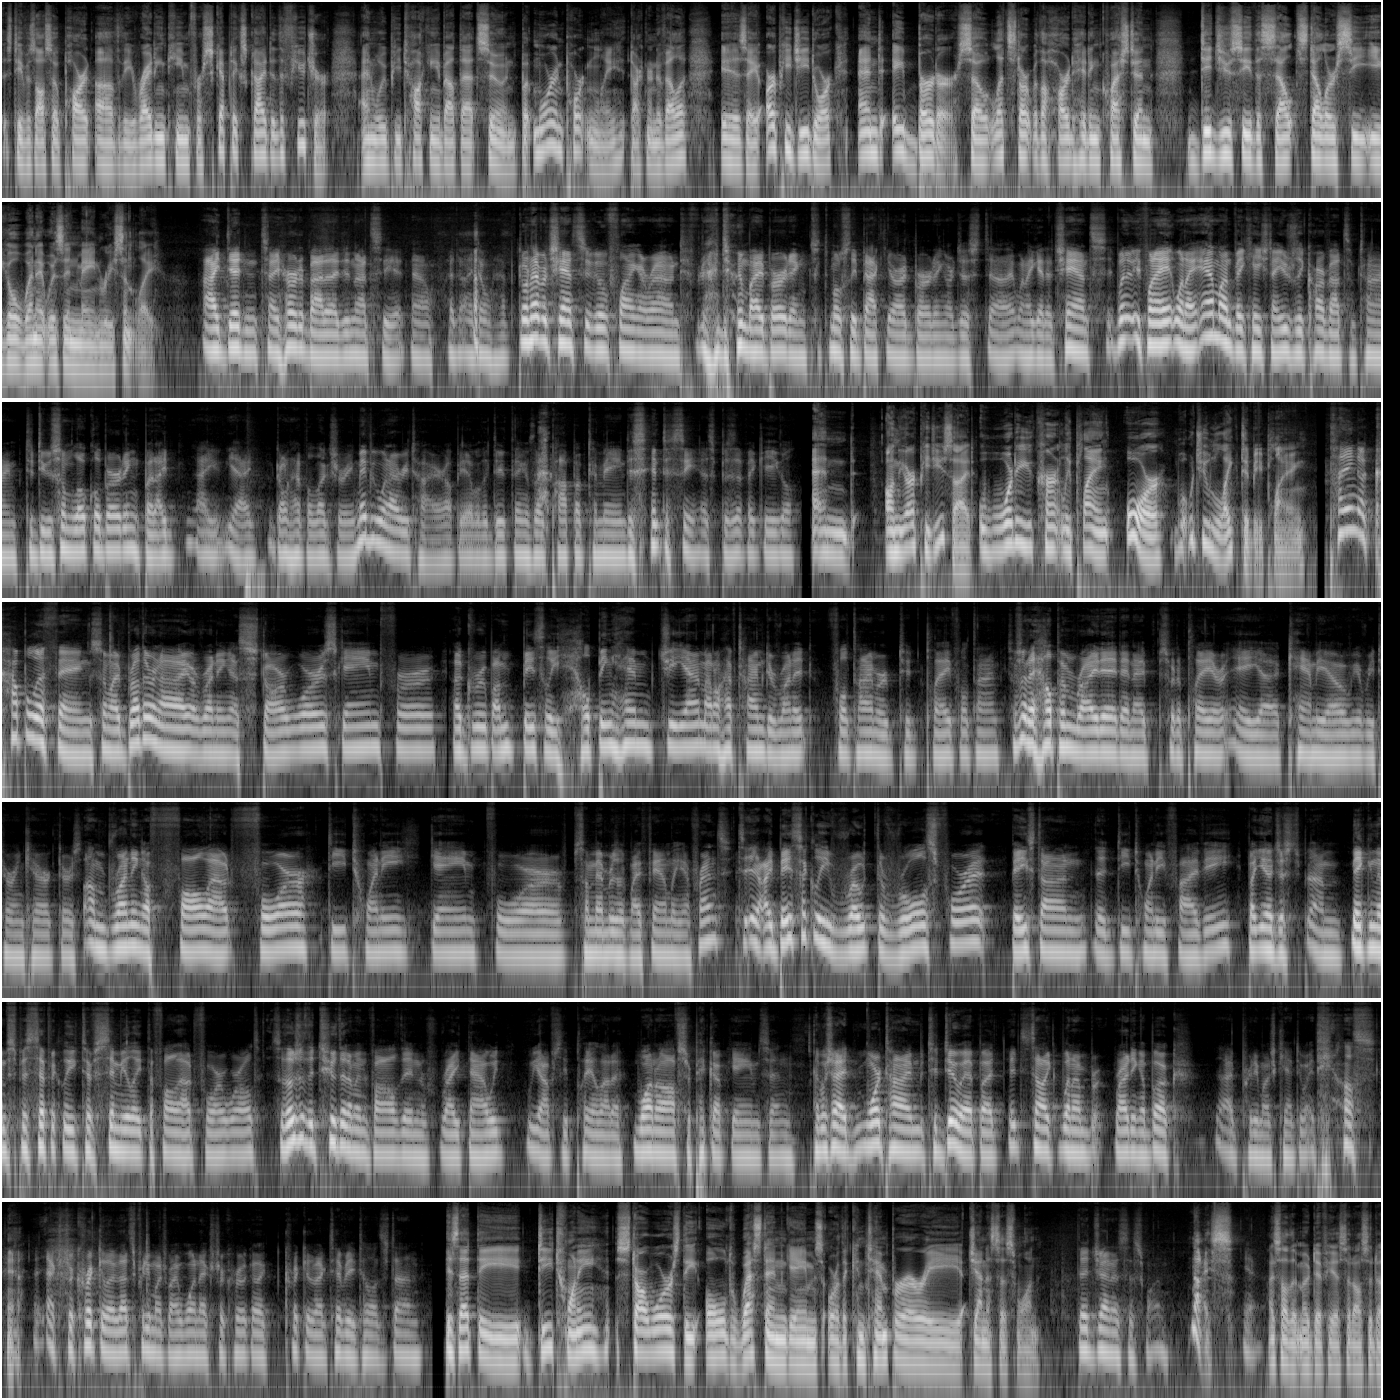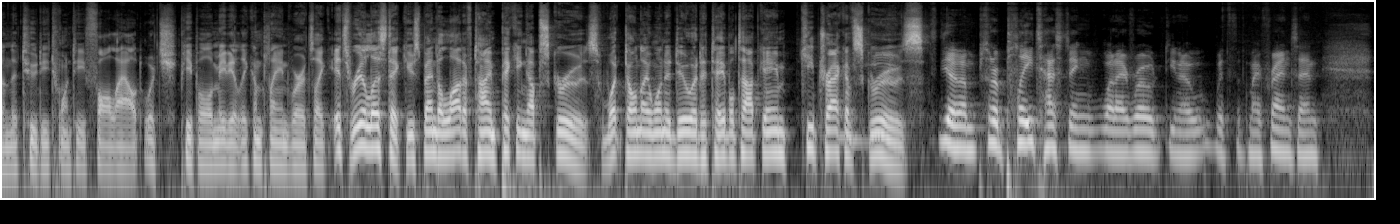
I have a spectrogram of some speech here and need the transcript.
Steve is also part of the writing team for Skeptic's Guide to the Future, and we'll be talking about that soon. But more importantly, Dr. Novella is a RPG dork and a birder. So let's start with a hard hitting question Did you see the Steller Sea Eagle when it was in Maine recently? I didn't. I heard about it. I did not see it. No, I, I don't have don't have a chance to go flying around doing my birding. It's mostly backyard birding, or just uh, when I get a chance. But if when I when I am on vacation, I usually carve out some time to do some local birding. But I, I yeah, I don't have the luxury. Maybe when I retire, I'll be able to do things like pop up to Maine to to see a specific eagle. And on the RPG side, what are you currently playing, or what would you like to be playing? Playing a couple of things. So my brother and I are running a Star Wars game for a group. I'm basically helping him GM. I don't have time to run it full time or to play full time. So I sort of help him write it, and I sort of play a, a, uh, a cameo, returning characters. I'm running a Fallout 4 D20 game for some members of my family and friends. I basically wrote the rules for it based on the D25E, but you know, just um, making them specifically to simulate the Fallout 4 world. So those are the two that I'm involved in right now. We we obviously play a lot of one-offs or pickup games, and I wish I had more time to do it. But it's not like when I'm writing a book, I pretty much can't do anything else. Yeah. Extracurricular, that's pretty much my one extracurricular activity till it's done. Is that the D20 Star Wars, the old West End games, or the contemporary Genesys one? The Genesys one. Nice. Yeah. I saw that Modiphius had also done the 2D20 Fallout, which people immediately complained where it's like, it's realistic. You spend a lot of time picking up screws. What don't I want to do at a tabletop game? Keep track of screws. Yeah, I'm sort of play testing what I wrote, you know, with my friends and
